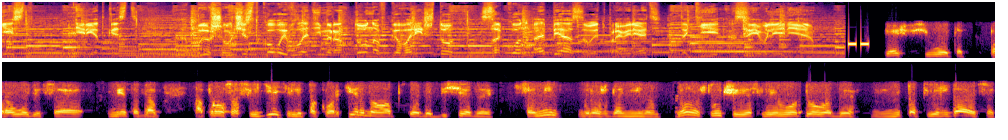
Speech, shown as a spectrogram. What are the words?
полтергейст не редкость. Бывший участковый Владимир Антонов говорит, что закон обязывает проверять такие заявления. Чаще всего это проводится методом опроса свидетелей, по квартирного обхода, беседы самим гражданином. Но в случае, если его доводы не подтверждаются,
